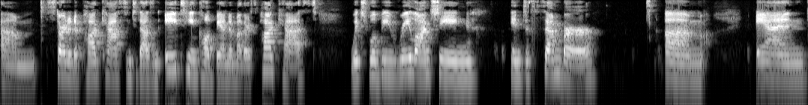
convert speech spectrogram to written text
um, started a podcast in 2018 called Band of Mothers Podcast, which will be relaunching in December. Um, and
